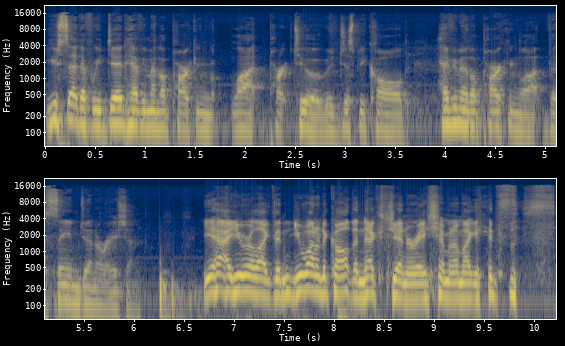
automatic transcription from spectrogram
You said if we did Heavy Metal Parking Lot Part Two, it would just be called Heavy Metal Parking Lot: The Same Generation. Yeah, you were like the, you wanted to call it the next generation, and I'm like, it's this,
